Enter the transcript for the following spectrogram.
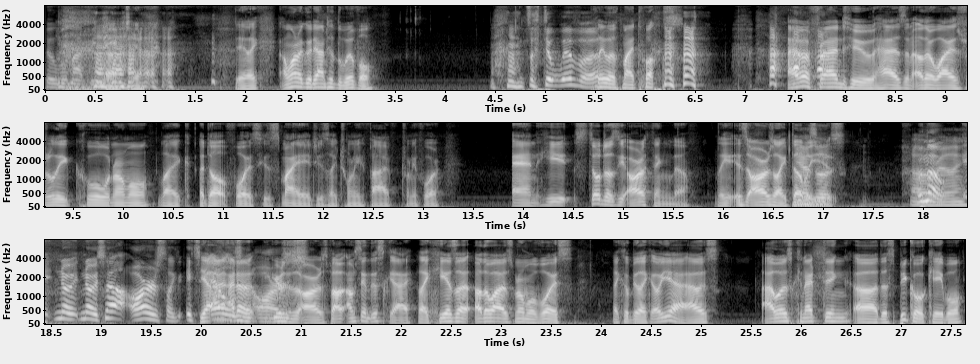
who will not be named. yeah. yeah, like I want to go down to the Wivel, it's like the play with my twucks. I have a friend who has an otherwise really cool, normal, like adult voice. He's my age. He's like 25, 24. and he still does the R thing though. Like his R's like He has a- W's. Oh, well, no, really? it- no, no, it's not R's. Like it's Yeah, I- L's I know and R's. yours is R's, but I'm saying this guy, like he has a otherwise normal voice. Like he'll be like, "Oh yeah, I was, I was connecting uh, the speaker cable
